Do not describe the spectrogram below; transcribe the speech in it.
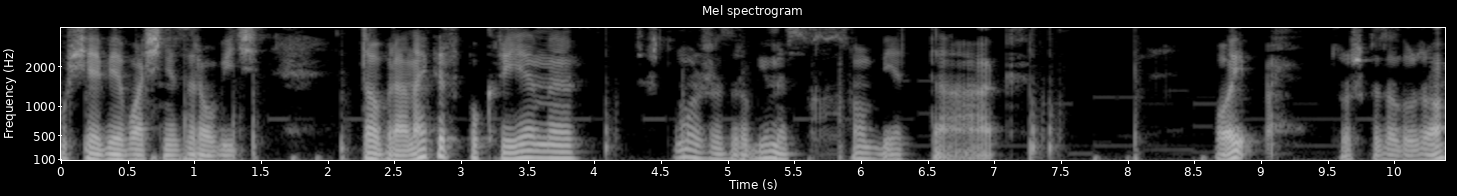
u siebie właśnie zrobić. Dobra, najpierw pokryjemy. Tu może zrobimy sobie tak. Oj, troszkę za dużo.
